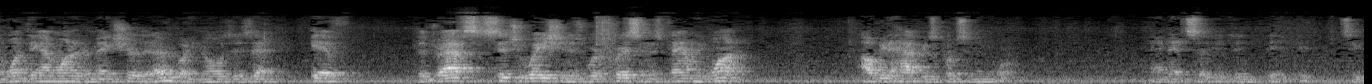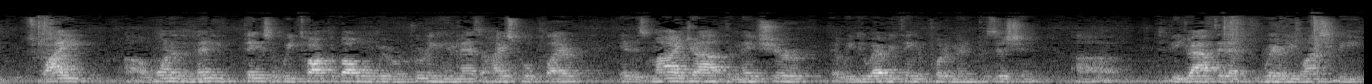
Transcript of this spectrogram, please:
the one thing I wanted to make sure that everybody knows is that if the draft situation is where Chris and his family want it, I'll be the happiest person in the world. And it's, uh, it, it, it, it's, it's why, uh, one of the many things that we talked about when we were recruiting him as a high school player, it is my job to make sure that we do everything to put him in position, uh, to be drafted at where he wants to be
